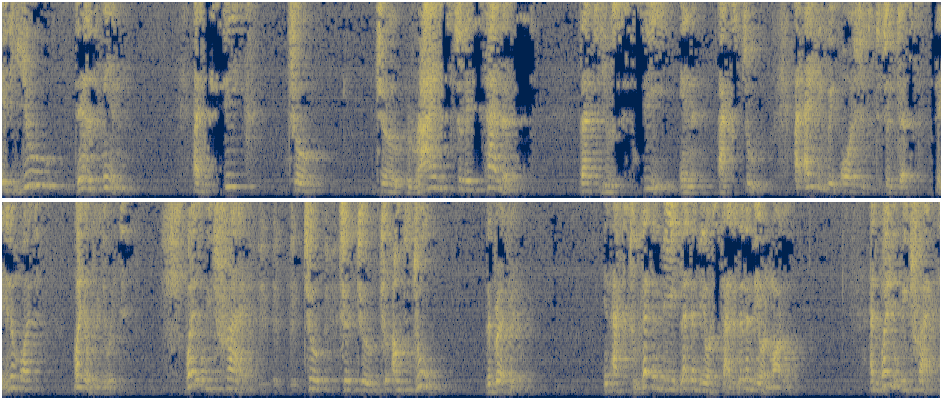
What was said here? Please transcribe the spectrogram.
if you delve in and seek to, to rise to the standards that you see in Acts 2, I, I think we all should, should just say, you know what? Why don't we do it? Why don't we try to, to, to, to outdo the brethren in Acts 2? Let them, be, let them be your standard, let them be your model. And don't we try it?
